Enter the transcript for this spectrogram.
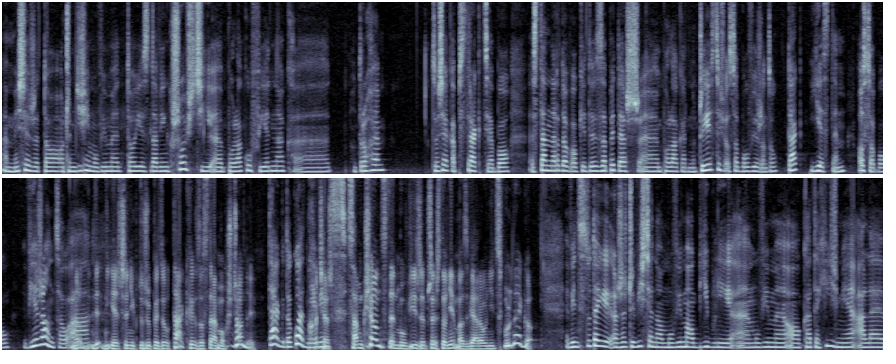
Myślę, że to, o czym dzisiaj mówimy, to jest dla większości e, Polaków jednak e, no, trochę coś jak abstrakcja, bo standardowo, kiedy zapytasz e, Polaka, no, czy jesteś osobą wierzącą? Tak, jestem osobą wierzącą. A No, jeszcze niektórzy powiedzą, tak, zostałem ochrzczony. tak, dokładnie. Chociaż Więc, sam ksiądz ten mówi, że przecież to nie ma z wiarą nic wspólnego. więc tutaj rzeczywiście no, mówimy o Biblii, e, mówimy o katechizmie, ale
